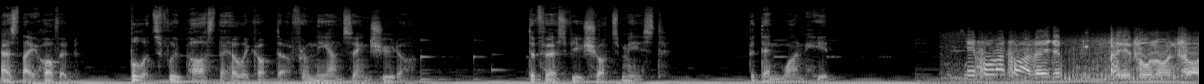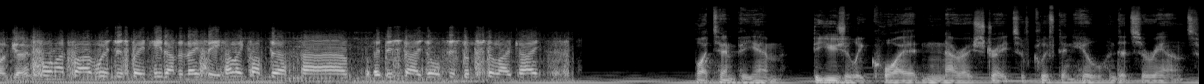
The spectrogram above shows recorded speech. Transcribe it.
As they hovered, bullets flew past the helicopter from the unseen shooter. The first few shots missed, but then one hit. Yeah, 495, Agent. Air 495, go. 495, we've just been hit underneath the helicopter. Uh, at this stage, all systems still okay. By 10 pm, the usually quiet and narrow streets of Clifton Hill and its surrounds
